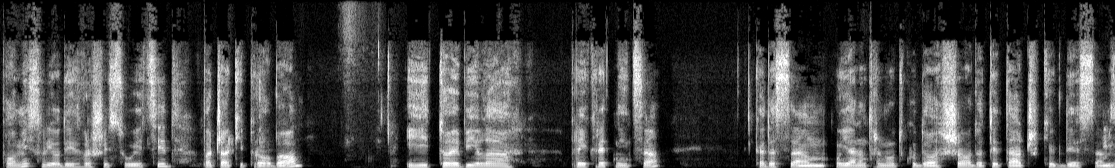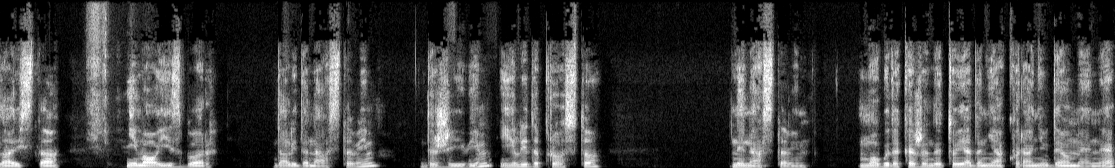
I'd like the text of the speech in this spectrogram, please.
pomislio da izvrši suicid, pa čak i probao. I to je bila prekretnica kada sam u jednom trenutku došao do te tačke gde sam zaista imao izbor da li da nastavim, da živim ili da prosto ne nastavim. Mogu da kažem da je to jedan jako ranjiv deo mene,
